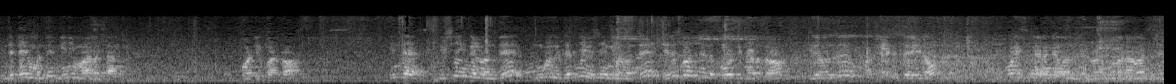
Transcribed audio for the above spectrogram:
இந்த டைம் வந்து மினி மாரத்தான் போட்டி பண்றோம். இந்த விஷயங்கள் வந்து உங்களுக்கு தெரிஞ்ச விஷயங்களை வந்து எதிர்பார்த்து போட்டி நடத்துறோம். இது வந்து மக்களுக்கு தெரியணும். போலீஸ்காரங்க வந்து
